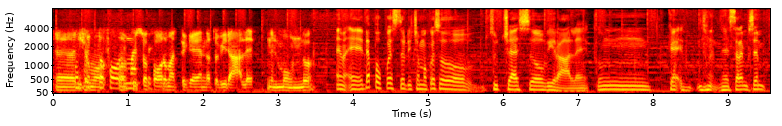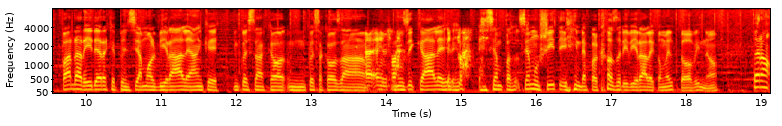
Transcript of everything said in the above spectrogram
eh, diciamo, questo format, con questo sì. format che è andato virale nel mondo. E, e dopo questo, diciamo, questo successo virale, con- che sarebbe sem- fa da ridere che pensiamo al virale anche in questa, co- in questa cosa Eh, infatti- musicale infatti. e siamo, siamo usciti da qualcosa di virale come il Covid, no? Però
